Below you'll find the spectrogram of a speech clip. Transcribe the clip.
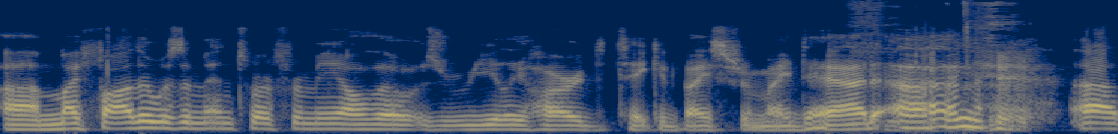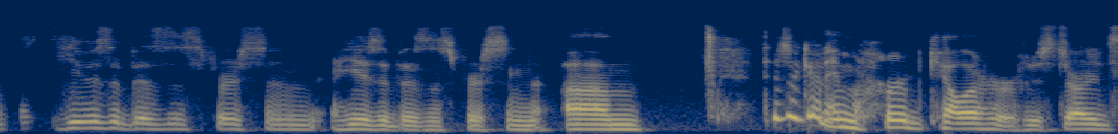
Um, my father was a mentor for me, although it was really hard to take advice from my dad. Um, uh, he was a business person. He is a business person. Um, there's a guy named Herb Kelleher who started,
